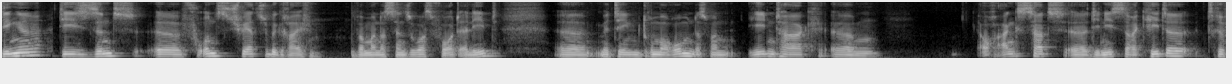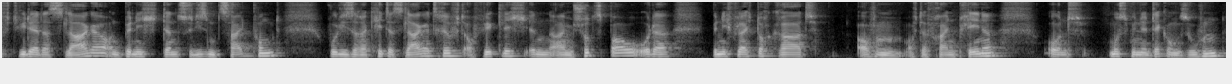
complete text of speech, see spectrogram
Dinge, die sind äh, für uns schwer zu begreifen. Wenn man das dann sowas vor Ort erlebt, äh, mit dem drumherum, dass man jeden Tag ähm, auch Angst hat, äh, die nächste Rakete trifft wieder das Lager und bin ich dann zu diesem Zeitpunkt, wo diese Rakete das Lager trifft, auch wirklich in einem Schutzbau oder bin ich vielleicht doch gerade auf, auf der freien Pläne und muss mir eine Deckung suchen.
